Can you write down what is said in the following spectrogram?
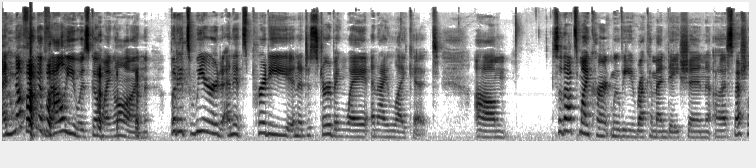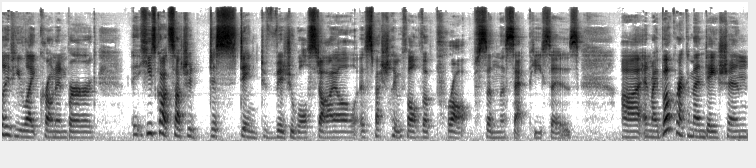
And nothing of value is going on, but it's weird and it's pretty in a disturbing way, and I like it. Um, so that's my current movie recommendation, uh, especially if you like Cronenberg. He's got such a distinct visual style, especially with all the props and the set pieces. Uh, and my book recommendation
